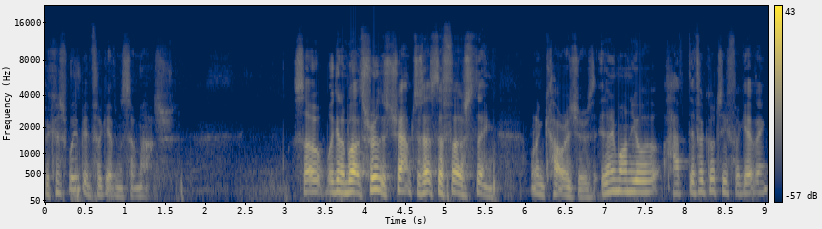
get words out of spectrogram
because we've been forgiven so much. So we're going to work through this chapter. That's the first thing I want to encourage you. Is anyone you have difficulty forgiving?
